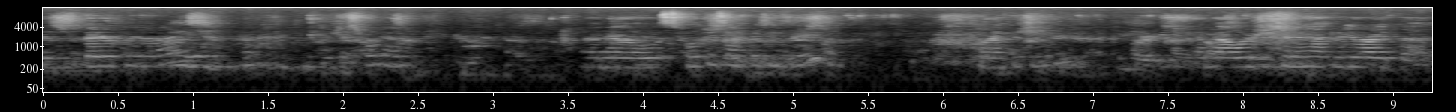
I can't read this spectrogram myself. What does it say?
Is this better for your eyes? Yeah. Just for now. And now let's focus on fifty-three. Line fifty-three. And now we're just gonna have to rewrite that.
